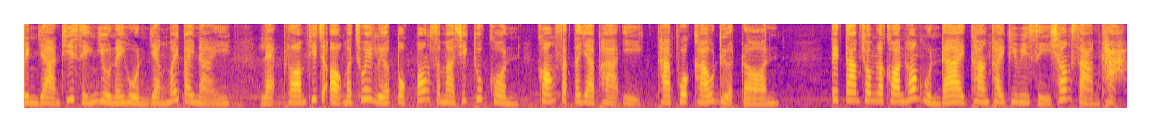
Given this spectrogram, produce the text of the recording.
วิญญาณที่สิงอยู่ในหุ่นยังไม่ไปไหน และพร้อมที่จะออกมาช่วยเหลือปกป้องสมาชิกทุกคนของสัตยาภาอีก ถ้าพวกเขาเดือดร้อน ติดตามชมละครห้องหุ่นได้ทางไทยทีวีสีช่อง 3 ค่ะ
